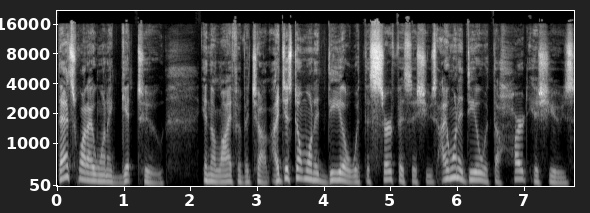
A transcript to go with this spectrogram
That's what I want to get to in the life of a child. I just don't want to deal with the surface issues. I want to deal with the heart issues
